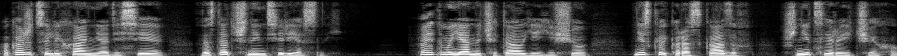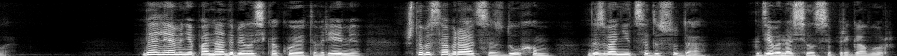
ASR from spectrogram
окажется ли Ханне «Одиссея» достаточно интересной. Поэтому я начитал ей еще несколько рассказов Шницлера и Чехова. Далее мне понадобилось какое-то время, чтобы собраться с духом, дозвониться до суда, где выносился приговор,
